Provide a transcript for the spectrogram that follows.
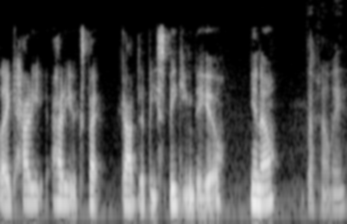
like how do you how do you expect God to be speaking to you? You know? Definitely.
